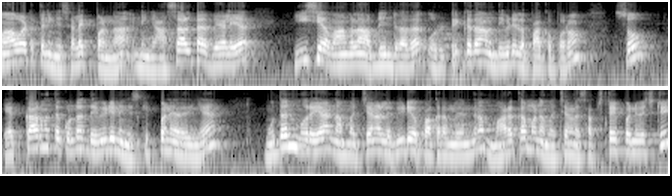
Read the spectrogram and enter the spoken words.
மாவட்டத்தை நீங்கள் செலக்ட் பண்ணால் நீங்கள் அசால்ட்டாக வேலையை ஈஸியாக வாங்கலாம் அப்படின்றத ஒரு ட்ரிக்கை தான் இந்த வீடியோவில் பார்க்க போகிறோம் ஸோ எக்காரணத்தை கொண்டு அந்த வீடியோ நீங்கள் ஸ்கிப் பண்ணிடுறீங்க முதன் முறையாக நம்ம சேனலில் வீடியோ பார்க்குறவங்க இருந்தால் மறக்காமல் நம்ம சேனலை சப்ஸ்கிரைப் பண்ணி வச்சுட்டு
